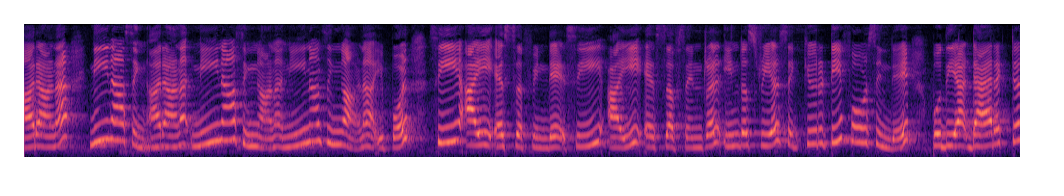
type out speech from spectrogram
ആരാണ്? നീന സിംഗ്. ആരാണ്? നീന സിംഗ് ആണ്. നീന സിംഗ് ആണ് ഇപ്പോൾ സി ഐ എസ് എഫിന്റെ C I S F central industrial security ഫോഴ്സിന്റെ പുതിയ ഡയറക്ടർ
